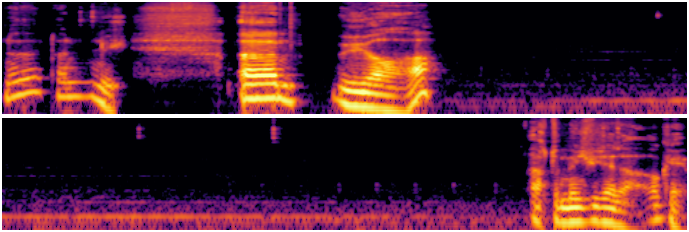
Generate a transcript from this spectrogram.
nö, dann nicht. Ähm, ja. Ach, dann bin ich wieder da. Okay.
